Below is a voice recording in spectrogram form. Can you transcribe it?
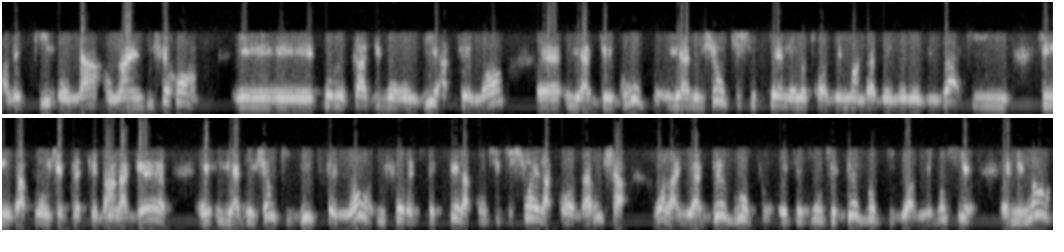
avec qui on a, on a un différent. Et, pour le cas du Burundi, actuellement, euh, il y a deux groupes. Il y a les gens qui soutiennent le troisième mandat de Nkurunziza, qui, qui nous a plongé presque dans la guerre. Et il y a des gens qui disent que non, il faut respecter la Constitution et l'accord d'Arusha. Voilà, il y a deux groupes. Et ce sont ces deux groupes qui doivent négocier. Et maintenant,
